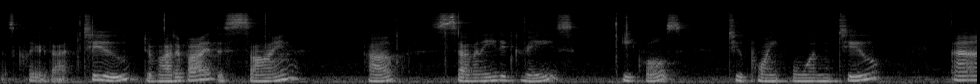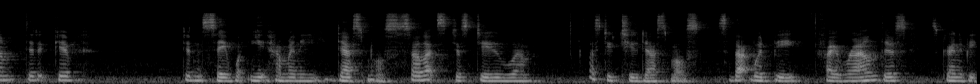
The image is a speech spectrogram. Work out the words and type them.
let's clear that, 2 divided by the sine of 70 degrees equals 2.12. Um, did it give didn't say what you, how many decimals. So let's just do, um, let's do two decimals. So that would be, if I round this, it's going to be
